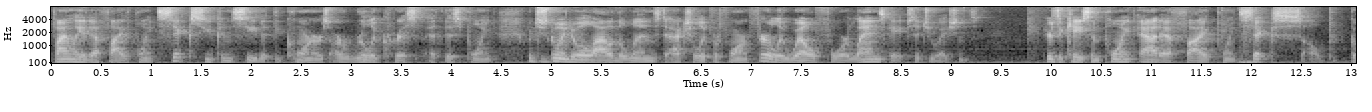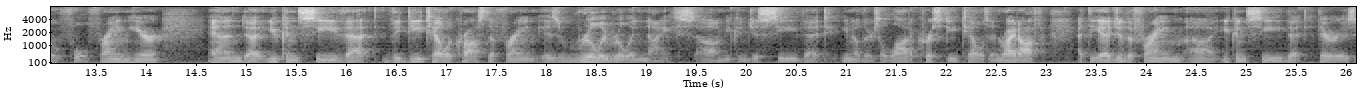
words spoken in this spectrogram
Finally, at f5.6, you can see that the corners are really crisp at this point, which is going to allow the lens to actually perform fairly well for landscape situations. Here's a case in point at f5.6. I'll go full frame here. And uh, you can see that the detail across the frame is really, really nice. Um, you can just see that, you know, there's a lot of crisp details. And right off at the edge of the frame, uh, you can see that there is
